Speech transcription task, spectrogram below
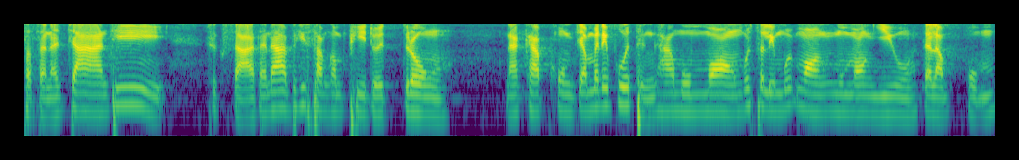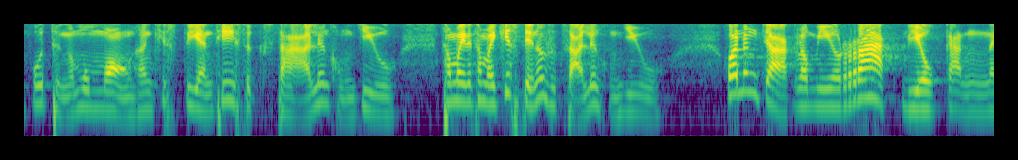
ศาสนาจารย์ที่ศึกษาทางด้านพิธีธรรมคัมภีร์โดยตรงนะครับคงจะไม่ได้พูดถึงทางมุมมองมุสลิมมุมมองมุมมองยิว แต่ละผมพูดถึงมุมมองทางคริสเตียนที่ศึกษาเรื่องของยิวทำไมทำไมคริสเตียนต้องศึกษาเรื่องของยิว เพราะเนื่องจากเรามีรากเดียวกันใน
